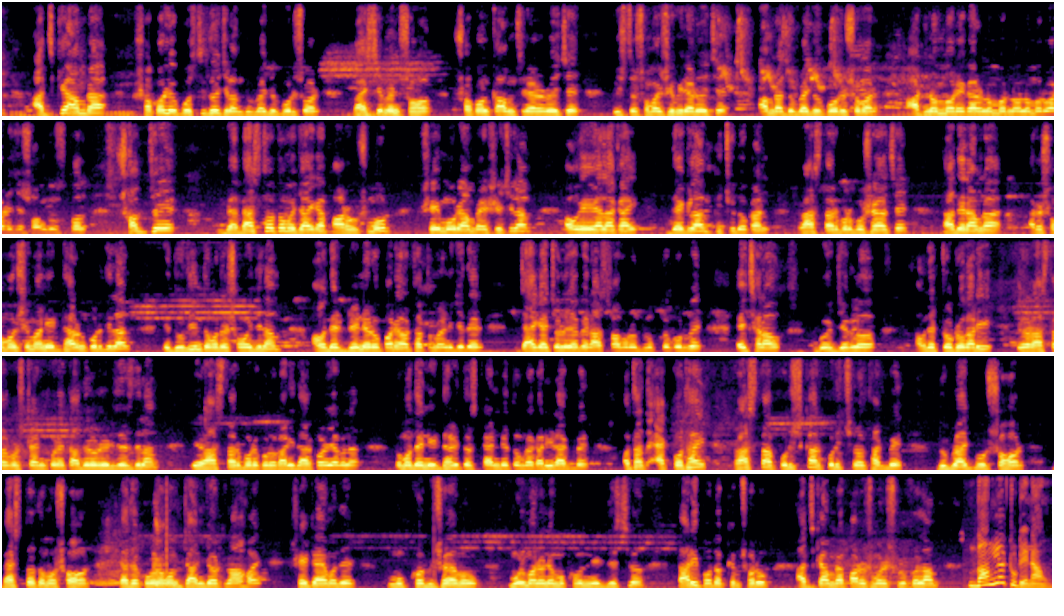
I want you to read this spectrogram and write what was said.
আজকে আমরা সকলে উপস্থিত হয়েছিলাম। দুবরাজপুর পৌরসভার ভাইস চেয়ারম্যান সহ সকল কাউন্সিলররা রয়েছে, বিশিষ্ট সমাজসেবীরা রয়েছে। আমরা দুবরাজপুর পৌরসভার আট নম্বর, এগারো নম্বর, ন নম্বর ওয়ার্ডে যে সংযোগস্থল, সবচেয়ে ব্য- ব্যস্ততম জায়গা পারহুস মোড়, সেই মোড়ে আমরা এসেছিলাম এবং এই এলাকায় দেখলাম কিছু দোকান রাস্তার উপর বসে আছে। তাদের আমরা একটা সময়সীমা নির্ধারণ করে দিলাম। যে দুদিন তোমাদের সময় দিলাম। আমাদের ড্রেনের ওপারে, অর্থাৎ তোমরা নিজেদের জায়গায় চলে যাবে, রাস্তা অবরোধ মুক্ত করবে। এছাড়াও যেগুলো আমাদের টোটো গাড়ি যেগুলো রাস্তার উপর স্ট্যান্ড করে তাদেরও নির্দেশ দিলাম যে রাস্তার উপরে কোনো গাড়ি দাঁড় করা যাবে না। তোমাদের নির্ধারিত স্ট্যান্ডে তোমরা গাড়ি রাখবে। অর্থাৎ এক কথায় রাস্তা পরিষ্কার, পরিচ্ছন্ন থাকবে। দুবরাজপুর শহর ব্যস্ততম শহর, যাতে কোনো রকম যানজট না হয় সেটাই আমাদের মুখ্য বিষয় এবং মূল মাননীয় মুখ্যমন্ত্রী নির্দেশ ছিল, তারই পদক্ষেপ স্বরূপ আজকে আমরা পারস্পরিক শুরু করলাম। Bangla today now.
